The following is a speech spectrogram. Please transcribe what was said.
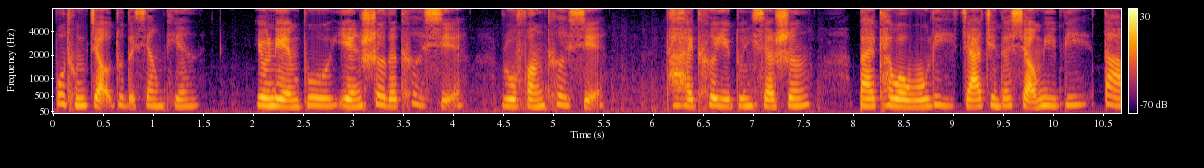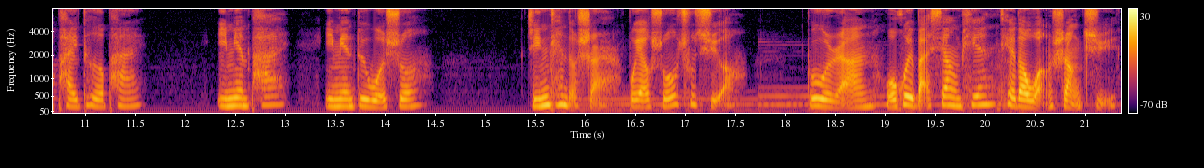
不同角度的相片，用脸部颜色的特写、乳房特写。他还特意蹲下身，掰开我无力夹紧的小蜜逼，大拍特拍，一面拍一面对我说：“今天的事儿不要说出去哦，不然我会把相片贴到网上去，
